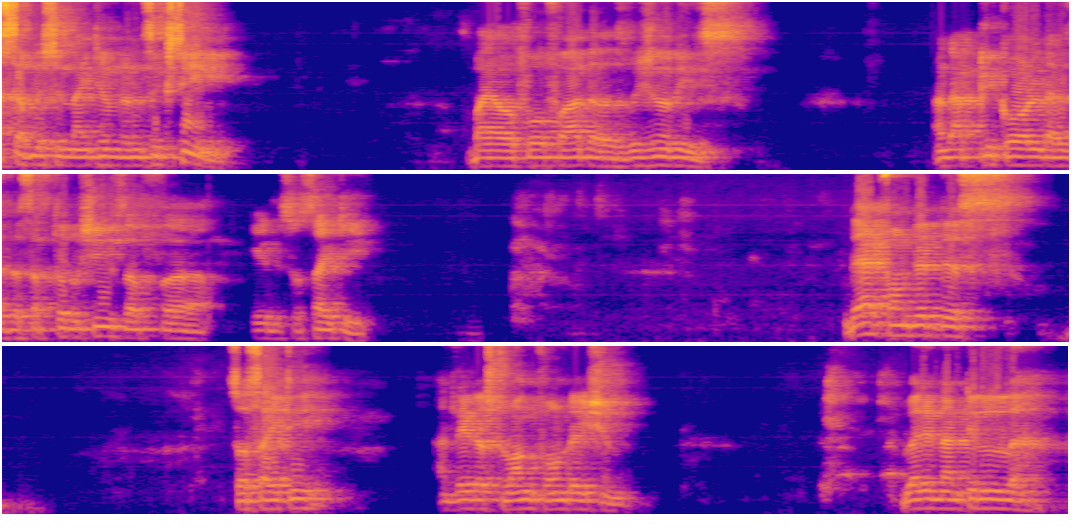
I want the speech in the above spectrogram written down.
established in 1916 by our forefathers, visionaries, and aptly called as the Saptarishis of uh, Society. They had founded this society and laid a strong foundation wherein until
